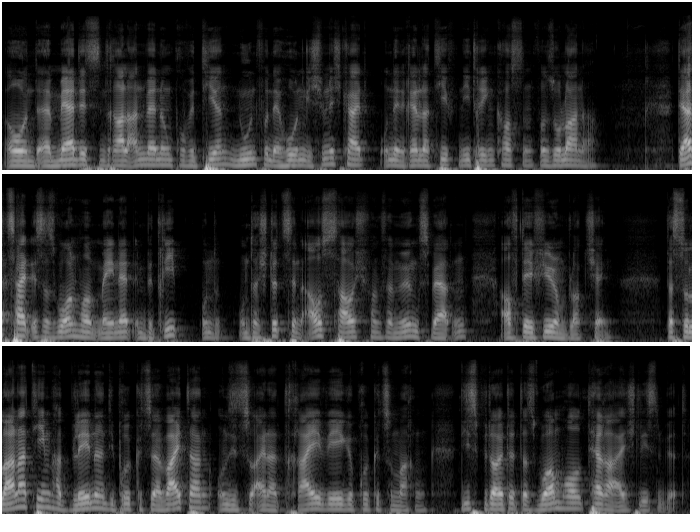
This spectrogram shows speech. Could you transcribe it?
und, äh, mehr dezentrale Anwendungen profitieren nun von der hohen Geschwindigkeit und den relativ niedrigen Kosten von Solana. Derzeit ist das Wormhole Mainnet in Betrieb und unterstützt den Austausch von Vermögenswerten auf der Ethereum-Blockchain. Das Solana-Team hat Pläne, die Brücke zu erweitern und sie zu einer Drei-Wege-Brücke zu machen. Dies bedeutet, dass Wormhole Terra einschließen wird.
